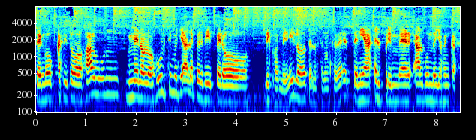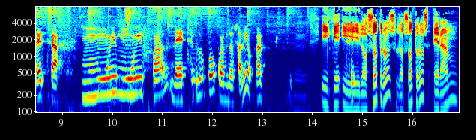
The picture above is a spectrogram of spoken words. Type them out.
Tengo casi todos los álbumes, menos los últimos ya le perdí, pero discos en vinilo, te los en CD. Tenía el primer álbum de ellos en cassette, o sea, muy, muy fan de este grupo cuando salió, claro. Y que y Sí. los otros, los otros eran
